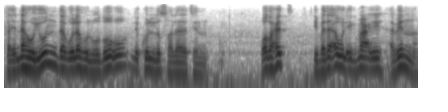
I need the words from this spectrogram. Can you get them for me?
فإنه يندب له الوضوء لكل صلاة. وضحت؟ يبقى ده أول إجماع إيه؟ أبنا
